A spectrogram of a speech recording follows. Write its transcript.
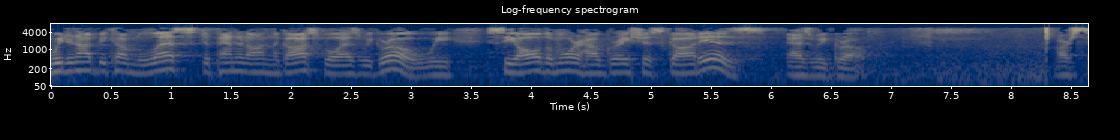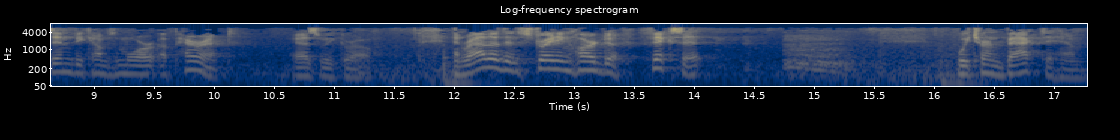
We do not become less dependent on the gospel as we grow. We see all the more how gracious God is as we grow. Our sin becomes more apparent as we grow. And rather than straining hard to fix it, we turn back to Him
